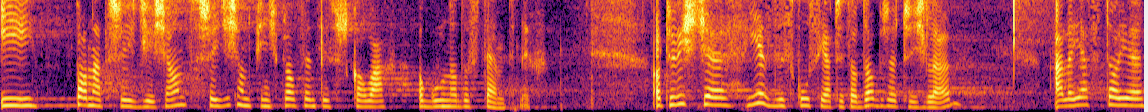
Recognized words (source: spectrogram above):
i ponad 60, 65% jest w szkołach ogólnodostępnych. Oczywiście jest dyskusja, czy to dobrze, czy źle, ale ja stoję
